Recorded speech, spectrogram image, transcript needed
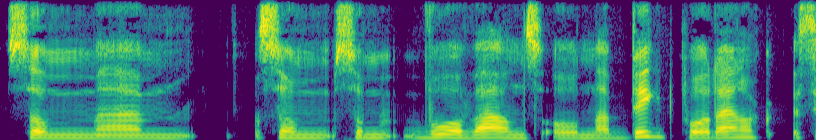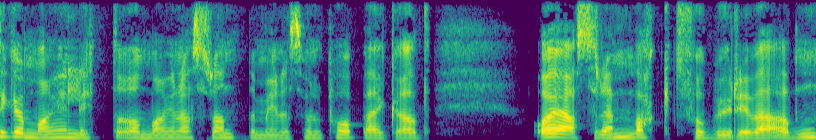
som, um, som, som vår verdensorden er bygd på. Det er nok sikkert mange lyttere og mange av studentene mine som vil påpeke at å ja, så det er maktforbud i verden.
